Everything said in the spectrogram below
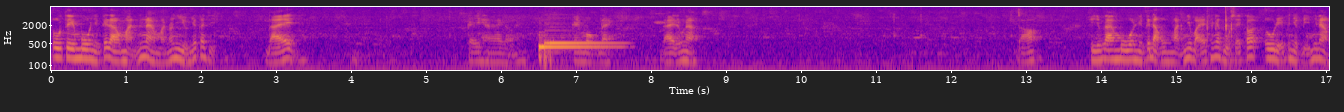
Ưu tiên mua những cái đầu mảnh nào mà nó nhiều nhất cái chị. đấy. Cây hai rồi. Cây một đây. Đây đúng nào đó thì chúng ta mua những cái đồng mảnh như vậy thì nhất vụ sẽ có ưu điểm và nhược điểm như nào.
